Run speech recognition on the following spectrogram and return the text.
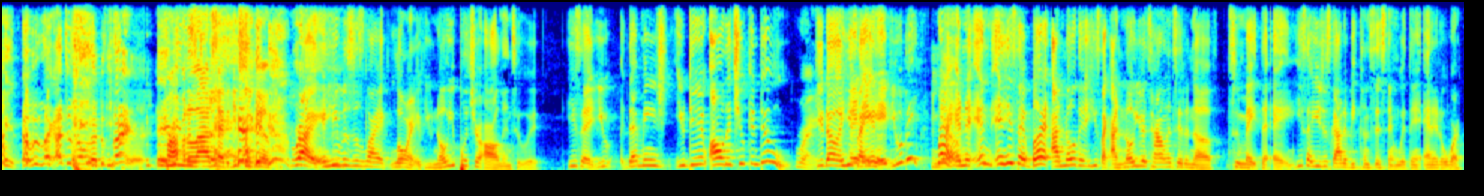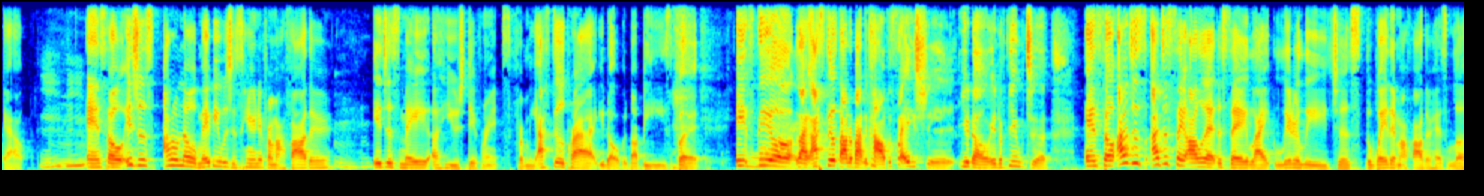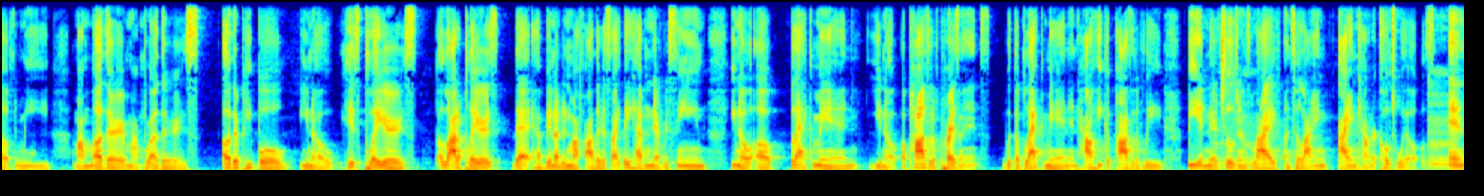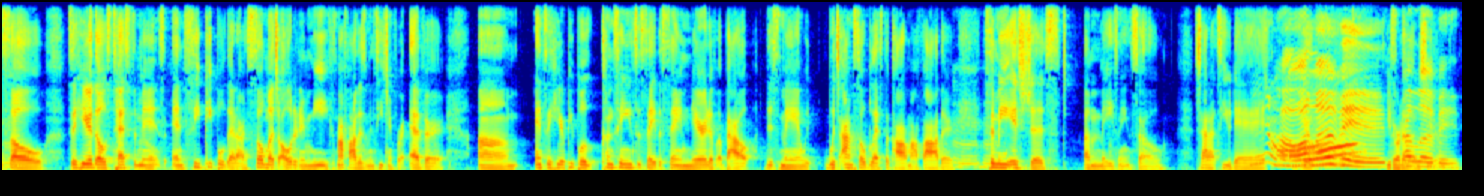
and I was like, "I just don't understand." And he Prophet was- Elijah had to get you together. right. And he was just like, Lauren, if you know you put your all into it, he said, you that means you did all that you can do. Right. You know, and he's And like, they and- gave you a B. Right. Yeah. And, and and he said, but I know that he's like, I know you're talented enough to make the A. He said you just gotta be consistent with it and it'll work out. Mm-hmm. And so it's just, I don't know, maybe it was just hearing it from my father. Mm-hmm. It just made a huge difference for me. I still cried, you know, with my bees, but it's still like I still thought about the conversation, you know, in the future. And so I just I just say all of that to say like literally just the way that my father has loved me, my mother, my brothers, other people, you know, his players, a lot of players that have been under my father. Is like they have never seen, you know, a black man, you know, a positive presence with a black man and how he could positively be in their children's mm-hmm. life until I I encounter Coach Wells. And mm-hmm. so to hear those testaments and see people that are so much older than me, because my father's been teaching forever, um, and to hear people continue to say the same narrative about this man, which, which I'm so blessed to call my father, to mm-hmm. me it's just amazing. So shout out to you, Dad. Oh, I love it. You know what I I love love you. it.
